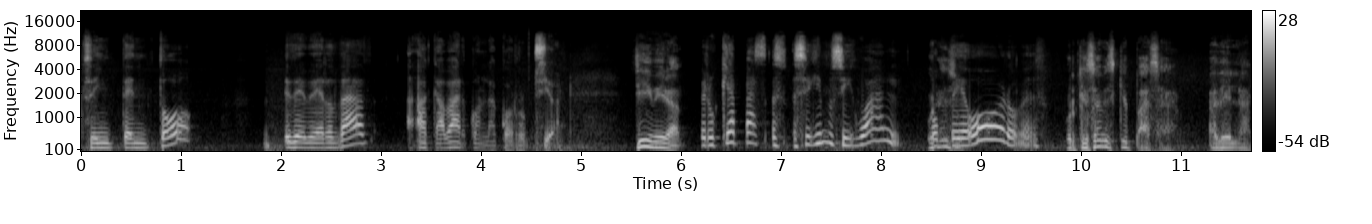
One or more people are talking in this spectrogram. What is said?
se intentó de verdad acabar con la corrupción. Sí, mira, Pero ¿qué ha pasado? Seguimos igual, o eso. peor. O... porque ¿sabes qué pasa, Adela?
